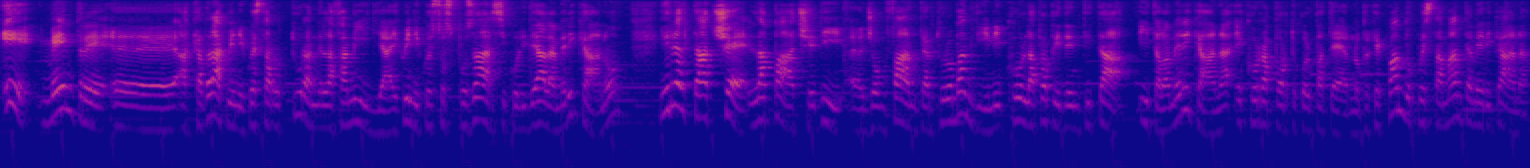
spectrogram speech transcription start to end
e mentre eh, accadrà quindi questa rottura nella famiglia e quindi questo sposarsi con l'ideale americano, in realtà c'è la pace di eh, John Fante e Arturo Bandini con la propria identità italo-americana e col rapporto col paterno, perché quando questa amante americana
